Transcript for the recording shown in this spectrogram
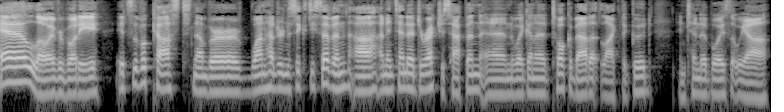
Hello, everybody. It's the Vookcast number 167. Uh, a Nintendo Direct just happened, and we're going to talk about it like the good Nintendo boys that we are.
